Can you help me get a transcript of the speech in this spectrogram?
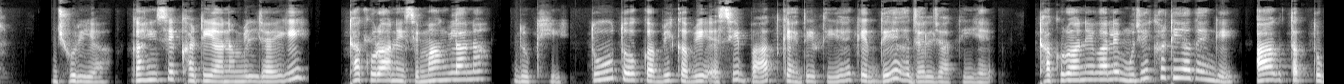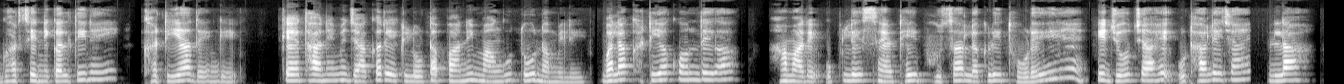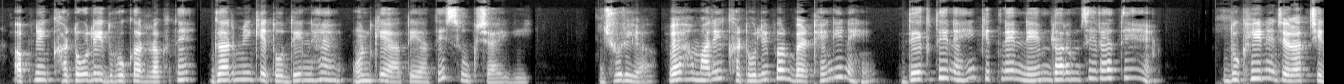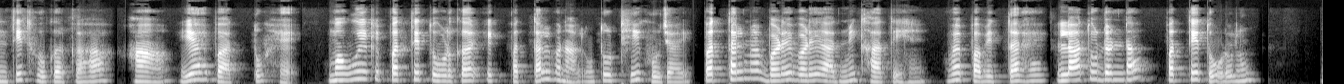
झुरिया कहीं से खटिया न मिल जाएगी, ठकुराने से मांग लाना। दुखी, तू तो कभी कभी ऐसी बात कह देती है कि देह जल जाती है। ठकुराने वाले मुझे खटिया देंगे? आग तक तो घर से निकलती नहीं, खटिया देंगे। कह थाने में जाकर एक लोटा पानी मांगू तो न मिले। भला खटिया कौन देगा? हमारे उपले सैठे भूसा लकड़ी थोड़े ही हैं कि जो चाहे उठा ले जाए। ला अपनी खटोली धोकर रख दें गर्मी के तो दिन हैं, उनके आते आते सूख जाएगी। झुरिया, वह हमारी खटोली पर बैठेंगे नहीं, देखते नहीं कितने नेम धर्म से रहते हैं। दुखी ने जरा चिंतित होकर कहा हाँ यह बात तो है। महुए के पत्ते तोड़कर एक पत्तल बना लूँ तो ठीक हो जाए। पत्तल में बड़े बड़े आदमी खाते हैं, वह पवित्र है। ला तो डंडा, पत्ते तोड़ लूँ।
